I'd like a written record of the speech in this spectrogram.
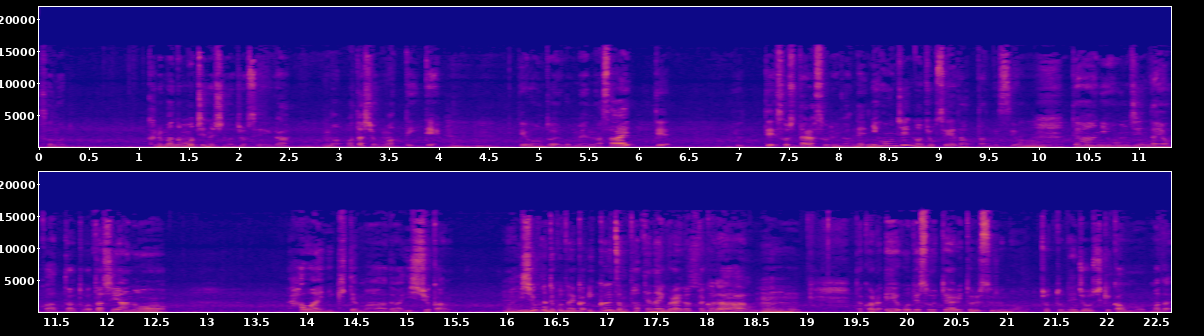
その車の持ち主の女性が、まあ、私を待っていてうんで本当にごめんなさいって言ってそしたらそれがね日本人の女性だったんですよ。うん。うんでああ日本人だよかったと。私あのハワイに来てまだ1週間、まあ、1週間ってことないか。うん。1ヶ月も経ってないぐらいだったから、うん。そうだったよね。うん。だから英語でそういったやり取りするのちょっとね常識感もまだ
